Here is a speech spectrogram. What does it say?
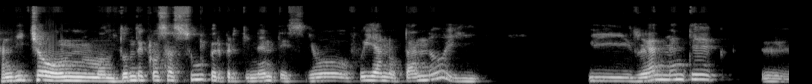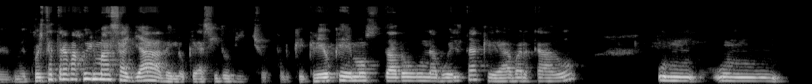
han dicho un montón de cosas súper pertinentes. Yo fui anotando y, y realmente eh, me cuesta trabajo ir más allá de lo que ha sido dicho, porque creo que hemos dado una vuelta que ha abarcado un, un,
